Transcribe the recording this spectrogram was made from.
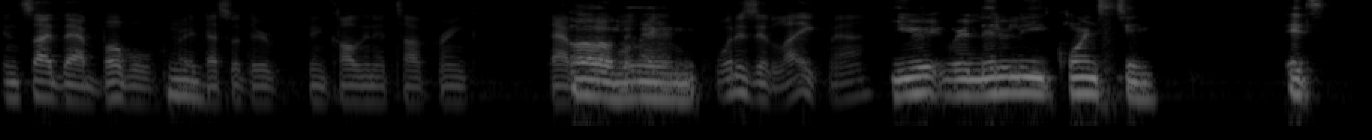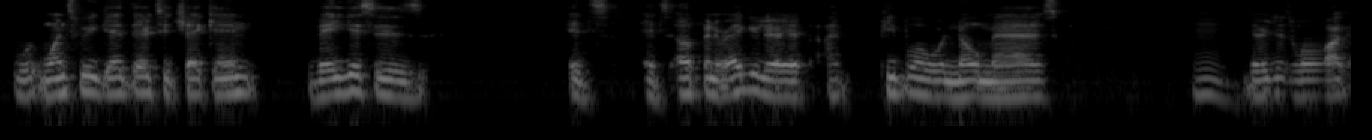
inside that bubble? Hmm. Right, that's what they've been calling it, top rank. That Oh, bubble. man. Like, what is it like, man? You're we're literally quarantined. It's w- once we get there to check in, Vegas is it's it's up and regular. I, people with no mask. Mm. They're just walk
